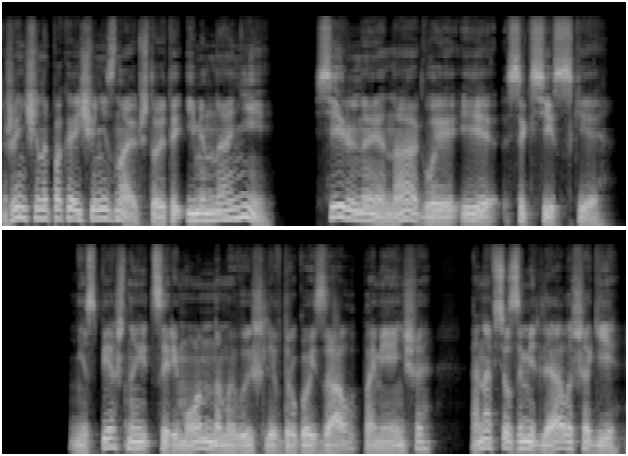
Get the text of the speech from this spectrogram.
Женщины пока еще не знают, что это именно они. Сильные, наглые и сексистские. Неспешно и церемонно мы вышли в другой зал, поменьше. Она все замедляла шаги.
